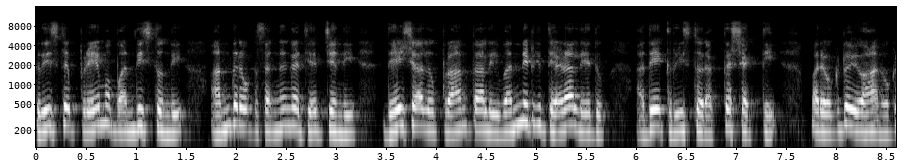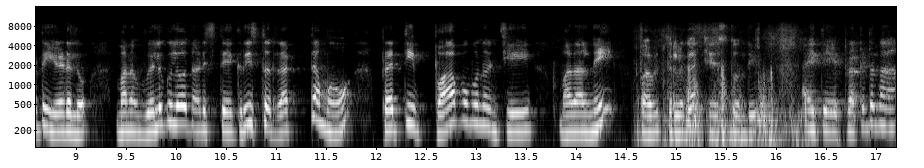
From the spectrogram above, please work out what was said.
క్రీస్తు ప్రేమ బంధిస్తుంది. అందరూ ఒక సంఘంగా చేర్చింది. దేశాలు ప్రాంతాలు ఇవన్నిటికీ తేడా లేదు. అదే క్రీస్తు రక్త శక్తి మరి ఒకటో వ్యూహాన్ ఒకటి ఏడులో మనం వెలుగులో నడిస్తే క్రీస్తు రక్తము ప్రతి పాపము నుంచి మనల్ని పవిత్రులుగా చేస్తుంది. అయితే ప్రకటన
